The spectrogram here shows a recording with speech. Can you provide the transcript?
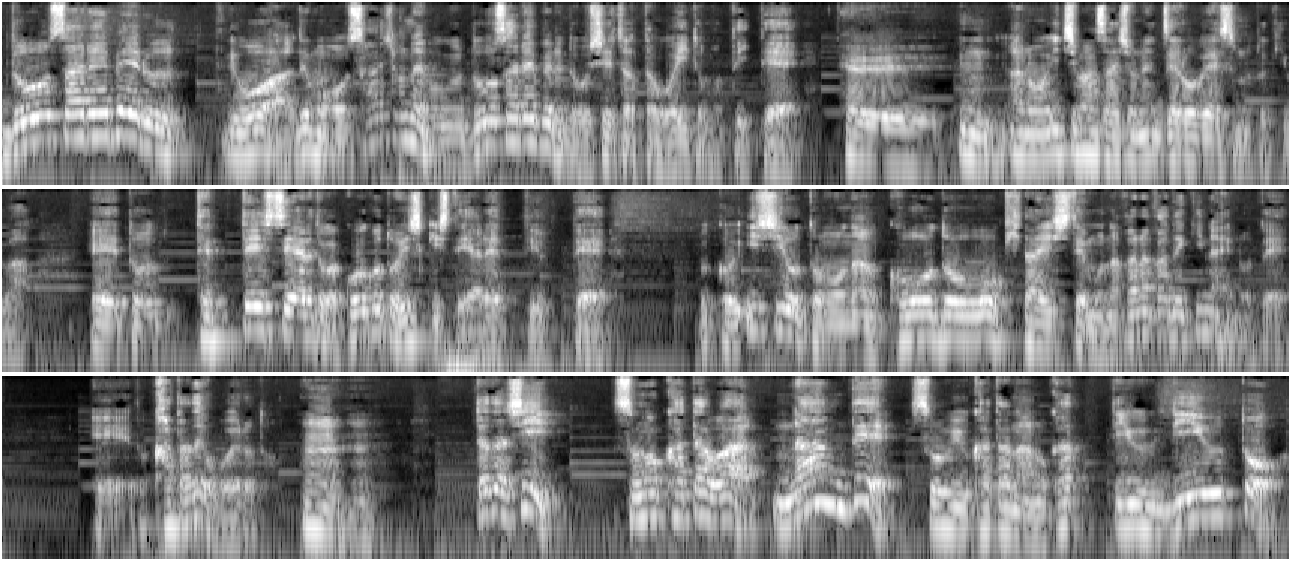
動作レベルは、でも最初ね、僕動作レベルで教えちゃった方がいいと思っていて、へえ。うん、あの、一番最初ね、ゼロベースの時は、えっ、と、徹底してやれとか、こういうことを意識してやれって言って、こう意思を伴う行動を期待してもなかなかできないので、えっ、と、型で覚えろと。うん、うん。ただし、その型はなんでそういう型なのかっていう理由と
